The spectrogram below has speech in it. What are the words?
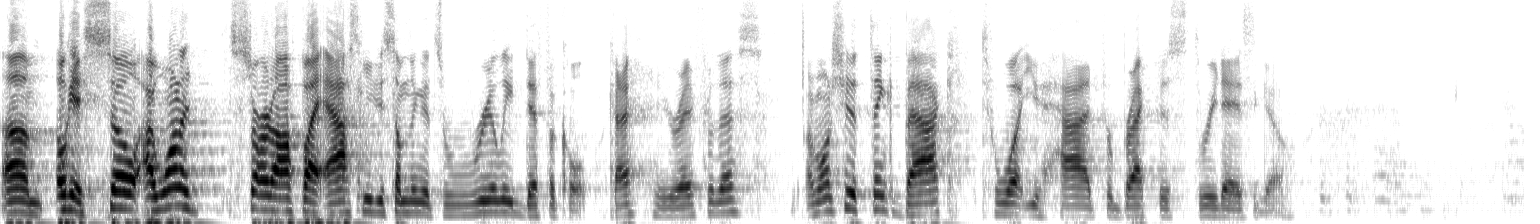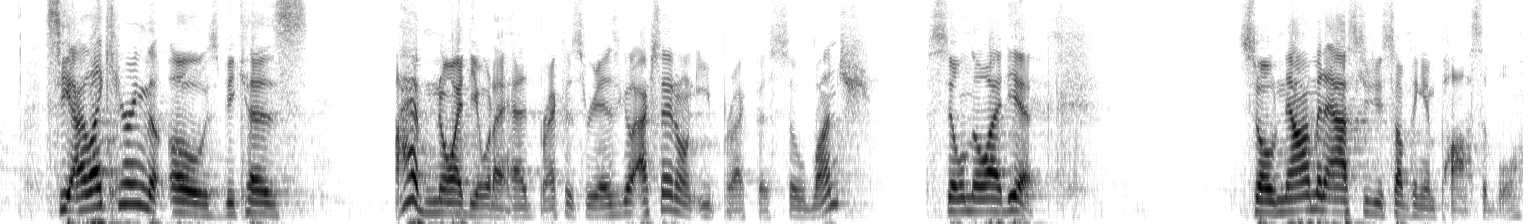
Um, okay, so I want to start off by asking you to something that's really difficult. Okay, are you ready for this? I want you to think back to what you had for breakfast three days ago. See, I like hearing the O's because I have no idea what I had breakfast three days ago. Actually, I don't eat breakfast. So, lunch, still no idea. So now I'm going to ask you to do something impossible.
